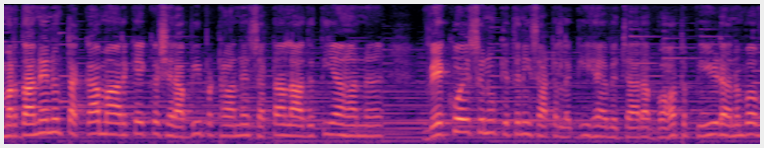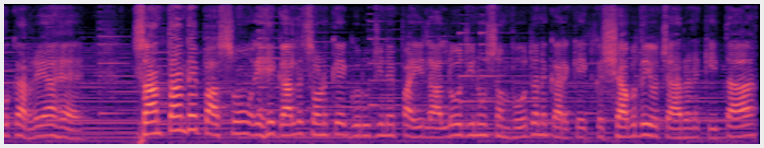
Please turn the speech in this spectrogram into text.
ਮਰਦਾਨੇ ਨੂੰ ਧੱਕਾ ਮਾਰ ਕੇ ਇੱਕ ਸ਼ਰਾਬੀ ਪਠਾਨ ਨੇ ਸੱਟਾਂ ਲਾ ਦਿੱਤੀਆਂ ਹਨ। ਵੇਖੋ, ਇਸ ਨੂੰ ਕਿਤਨੀ ਸੱਟ ਲੱਗੀ ਹੈ। ਵਿਚਾਰਾ ਬਹੁਤ ਪੀੜ ਅਨੁਭਵ ਕਰ ਰਿਹਾ ਹੈ। ਸੰਤਾਂ ਦੇ ਪਾਸੋਂ ਇਹ ਗੱਲ ਸੁਣ ਕੇ ਗੁਰੂ ਜੀ ਨੇ ਭਾਈ ਲਾਲੋ ਜੀ ਨੂੰ ਸੰਬੋਧਨ ਕਰਕੇ ਇੱਕ ਸ਼ਬਦ ਉਚਾਰਨ ਕੀਤਾ।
